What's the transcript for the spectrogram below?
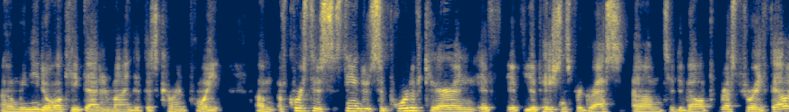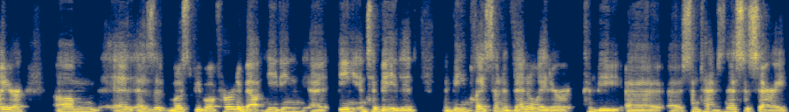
um, we need to all keep that in mind at this current point. Um, of course, there's standard supportive care, and if, if the patients progress um, to develop respiratory failure, um, as, as, most people have heard about, needing uh, being intubated and being placed on a ventilator can be uh, uh, sometimes necessary.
